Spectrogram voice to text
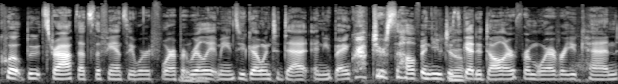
quote bootstrap that's the fancy word for it but mm-hmm. really it means you go into debt and you bankrupt yourself and you just yep. get a dollar from wherever you can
